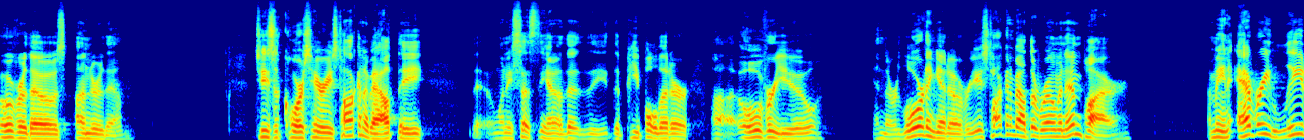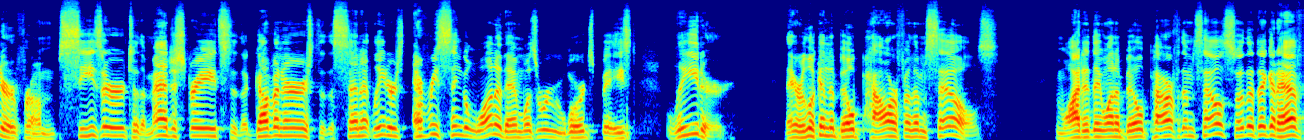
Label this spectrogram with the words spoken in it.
over those under them. Jesus, of course, here he's talking about the, when he says, you know, the, the, the people that are uh, over you and they're lording it over you, he's talking about the Roman Empire. I mean, every leader from Caesar to the magistrates to the governors to the Senate leaders, every single one of them was a rewards based leader. They were looking to build power for themselves. And why did they want to build power for themselves? So that they could have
